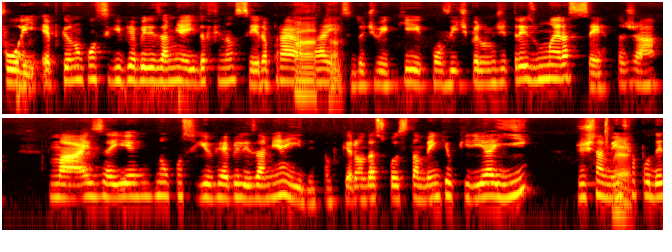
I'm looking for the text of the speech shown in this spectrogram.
Foi. É porque eu não consegui viabilizar minha ida financeira para Ah, tá. isso. Então eu tive que convite pelo menos de três, uma era certa já. Mas aí eu não conseguiu viabilizar minha ida. Então, porque era uma das coisas também que eu queria ir justamente É. para poder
